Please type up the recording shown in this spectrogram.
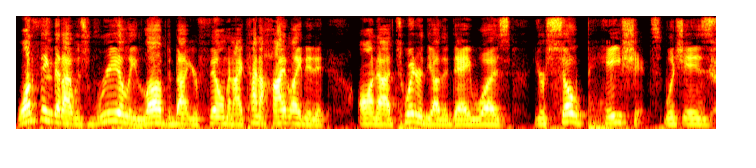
One thing that I was really loved about your film, and I kind of highlighted it on uh, Twitter the other day, was you're so patient, which is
